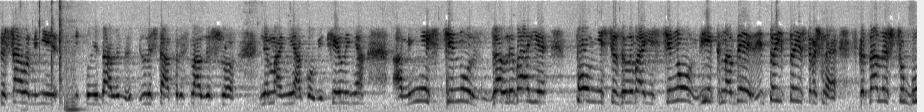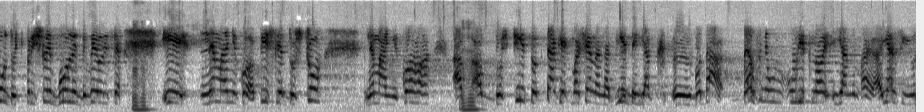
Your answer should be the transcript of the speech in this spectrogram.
писала мені, відповідали листа, прислали, що нема ніякого відхилення, а мені стіну заливає. Повністю заливає стіну, вікна, ви і то, і то і страшне. Сказали, що будуть. Прийшли, були, дивилися, і нема нікого. Після дощу нема нікого. А, а в дощі то так, як машина над'їде, як е, вода белгне у, у вікно, я не маю. А я з'їю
